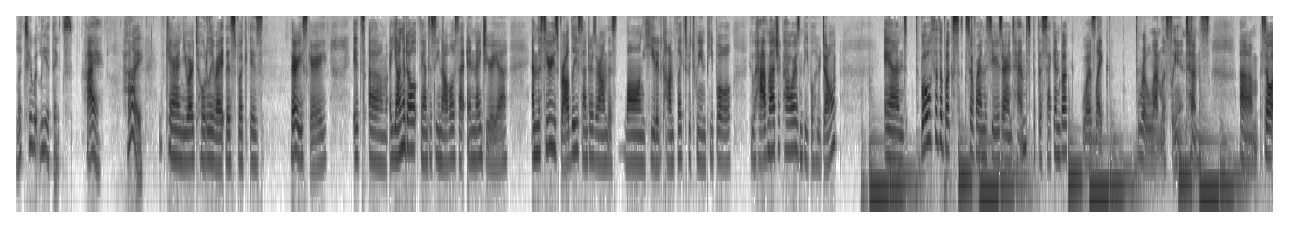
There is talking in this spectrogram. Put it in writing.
let's hear what Leah thinks. Hi. Hi. Karen, you are totally right. This book is very scary. It's um, a young adult fantasy novel set in Nigeria, and the series broadly centers around this long, heated conflict between people who have magic powers and people who don't. And both of the books so far in the series are intense, but the second book was like relentlessly intense. Um, so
